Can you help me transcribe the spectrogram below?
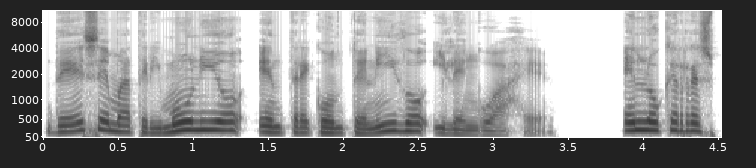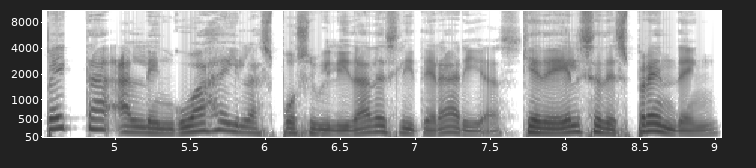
de ese matrimonio entre contenido y lenguaje. En lo que respecta al lenguaje y las posibilidades literarias que de él se desprenden,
